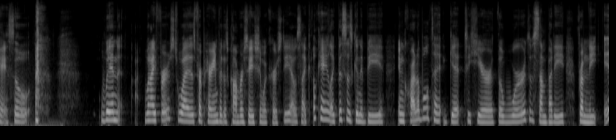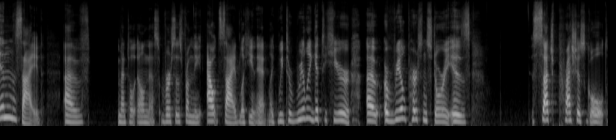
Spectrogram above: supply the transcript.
Okay, so when when I first was preparing for this conversation with Kirsty, I was like, okay, like this is going to be incredible to get to hear the words of somebody from the inside of mental illness versus from the outside looking in. Like we to really get to hear a, a real person's story is such precious gold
